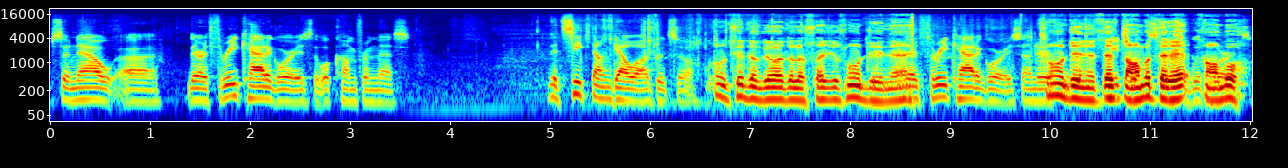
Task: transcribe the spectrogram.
so now uh, there are three categories that will come from this. The tsik dangyawa gutsu. There are three categories under mutually exclusive with words.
